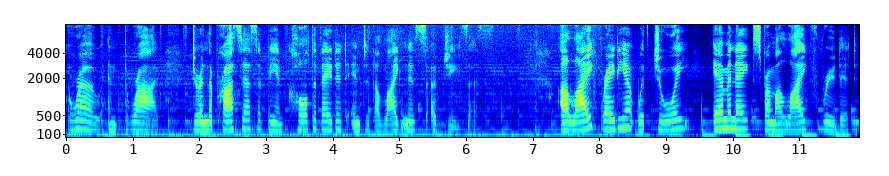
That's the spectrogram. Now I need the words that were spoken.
grow and thrive during the process of being cultivated into the likeness of Jesus. A life radiant with joy emanates from a life rooted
